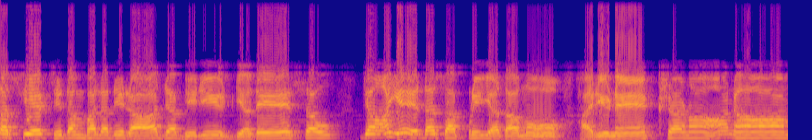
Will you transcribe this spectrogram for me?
तस्येप्सितं फलति राजभिरीड्यतेऽसौ जायेद स प्रियतमो हरिणेक्षणानाम्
